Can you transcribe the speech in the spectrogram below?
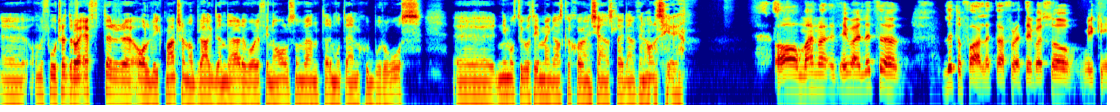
Eh, om vi fortsätter då efter Alvik-matchen och bragden där. Det var det final som väntade mot M7 Borås. Eh, ni måste gå till med en ganska skön känsla i den finalserien. Ja, man, det var lite, lite farligt därför att det var så mycket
